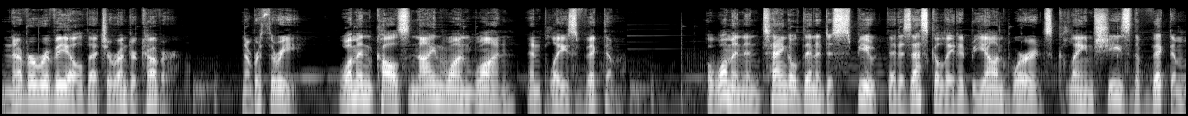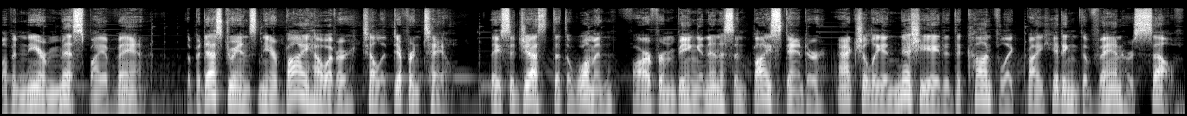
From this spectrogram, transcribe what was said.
Never reveal that you're undercover. Number 3. Woman calls 911 and plays victim. A woman entangled in a dispute that has escalated beyond words claims she's the victim of a near miss by a van. The pedestrians nearby, however, tell a different tale. They suggest that the woman, far from being an innocent bystander, actually initiated the conflict by hitting the van herself.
